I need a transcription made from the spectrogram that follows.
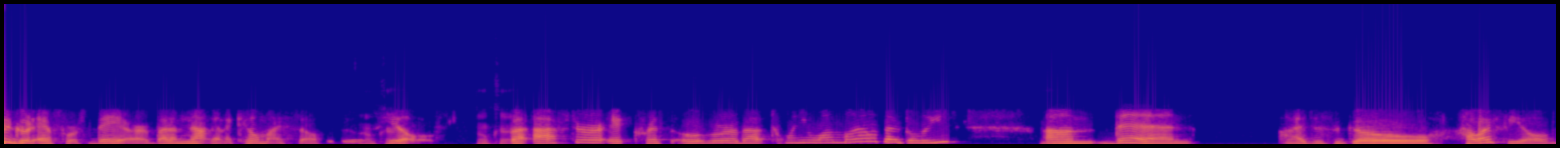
a good effort there. But I'm not gonna kill myself with those Okay. hills. Okay. But after it crests over about 21 miles, I believe, um, then I just go how I feel.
